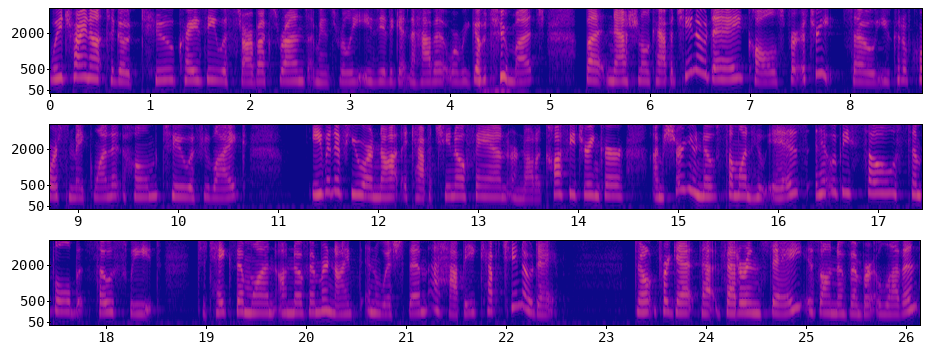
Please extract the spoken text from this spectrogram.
We try not to go too crazy with Starbucks runs. I mean, it's really easy to get in a habit where we go too much, but National Cappuccino Day calls for a treat. So you could, of course, make one at home too if you like. Even if you are not a cappuccino fan or not a coffee drinker, I'm sure you know someone who is, and it would be so simple but so sweet to take them one on November 9th and wish them a happy cappuccino day. Don't forget that Veterans Day is on November 11th.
